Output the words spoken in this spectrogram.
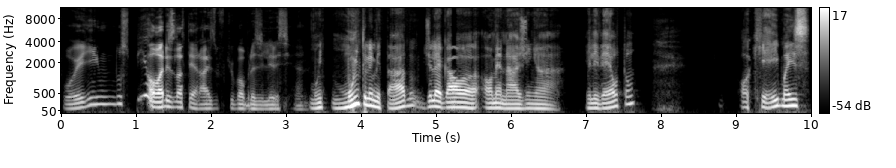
foi um dos piores laterais do futebol brasileiro esse ano. Muito, muito limitado. De legal a, a homenagem a Elivelton. Ok, mas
